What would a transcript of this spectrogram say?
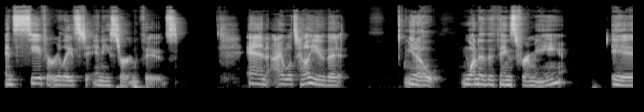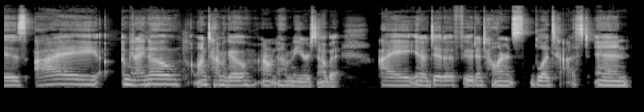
and see if it relates to any certain foods. And I will tell you that, you know, one of the things for me is I, I mean, I know a long time ago, I don't know how many years now, but I, you know, did a food intolerance blood test and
